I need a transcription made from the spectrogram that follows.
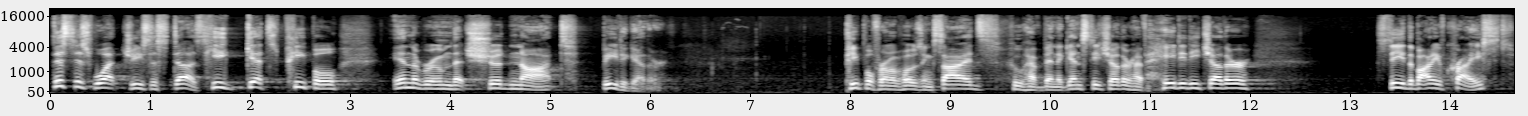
This is what Jesus does. He gets people in the room that should not be together. People from opposing sides who have been against each other, have hated each other. See, the body of Christ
